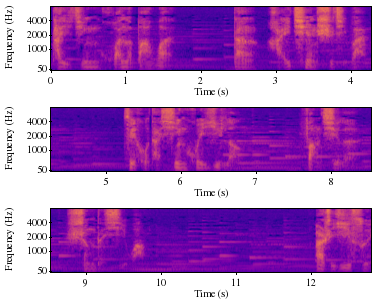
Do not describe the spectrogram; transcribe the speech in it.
他已经还了八万，但还欠十几万，最后他心灰意冷。放弃了生的希望。二十一岁，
